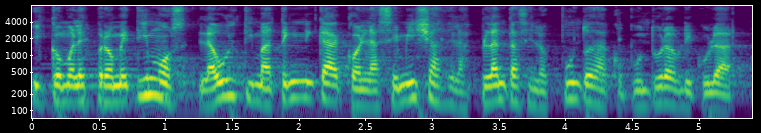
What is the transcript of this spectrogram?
Y como les prometimos, la última técnica con las semillas de las plantas en los puntos de acupuntura auricular.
